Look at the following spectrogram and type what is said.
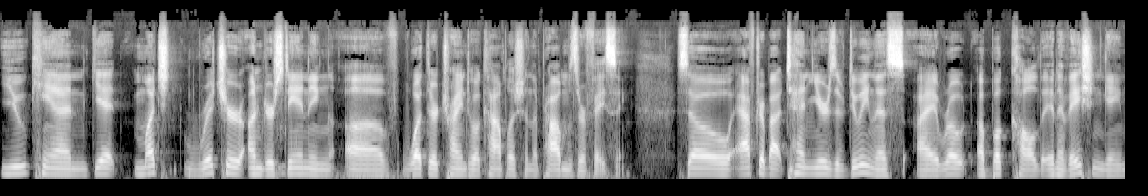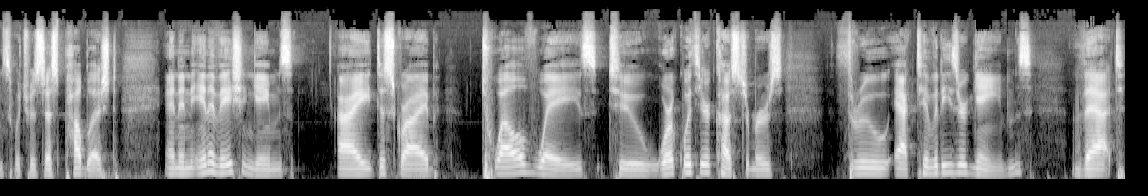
you can get much richer understanding of what they're trying to accomplish and the problems they're facing. So, after about 10 years of doing this, I wrote a book called Innovation Games, which was just published. And in Innovation Games, I describe 12 ways to work with your customers through activities or games that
